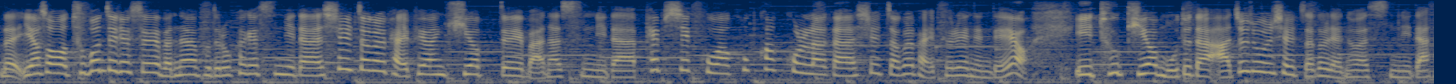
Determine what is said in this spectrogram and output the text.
네, 이어서 두 번째 뉴스 만나보도록 하겠습니다. 실적을 발표한 기업들 많았습니다. 펩시코와 코카콜라가 실적을 발표를 했는데요. 이 두 기업 모두 다 아주 좋은 실적을 내놓았습니다.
